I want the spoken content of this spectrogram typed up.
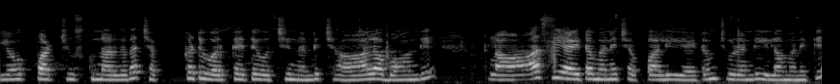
యోగ పార్ట్ చూసుకున్నారు కదా చక్కటి వర్క్ అయితే వచ్చిందండి. చాలా బాగుంది. క్లాసీ ఐటమ్ అనే చెప్పాలి ఈ ఐటమ్. చూడండి ఇలా మనకి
